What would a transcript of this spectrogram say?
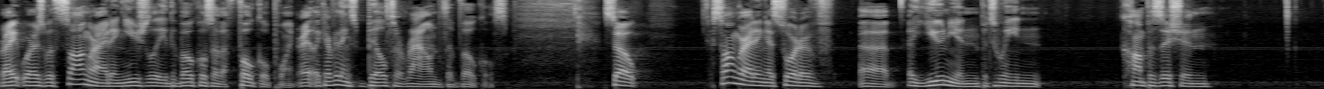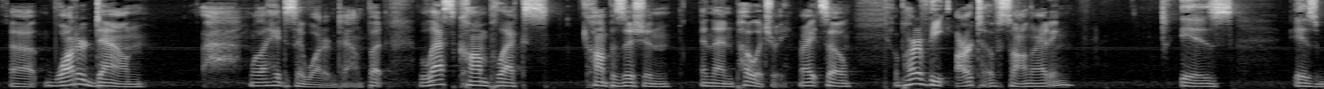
right? Whereas with songwriting, usually the vocals are the focal point, right? Like everything's built around the vocals. So songwriting is sort of uh, a union between composition, uh, watered down. Well, I hate to say watered down, but less complex composition and then poetry, right? So a part of the art of songwriting is is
